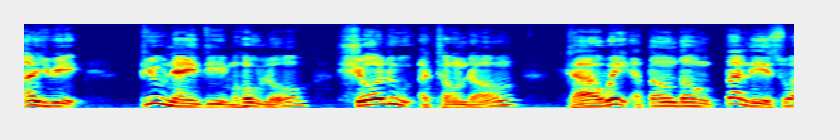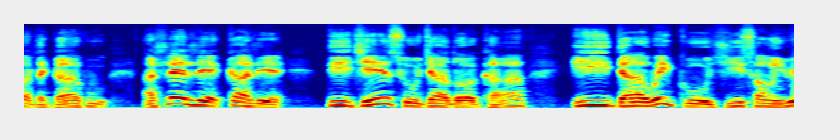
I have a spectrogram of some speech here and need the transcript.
အပ်၍ပြုနိုင်သည်မဟုတ်လောရှောလူအထောင်တောင်ဒါဝိဒ်အတောင်းတောင်းတတ်လေစွာတကားဟုအလှဲ့လှဲ့ကလျက် တည်ခြင်းဆိုကြသောအခါဤဒါဝိဒ်ကိုရည်ဆောင်၍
